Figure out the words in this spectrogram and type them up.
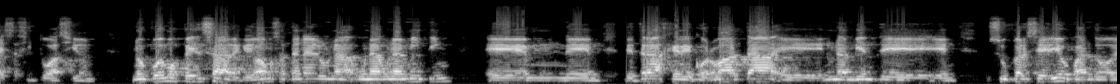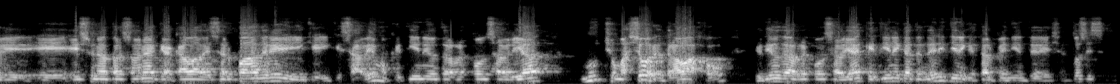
esa situación. No podemos pensar que vamos a tener una, una, una meeting eh, de, traje, de corbata, eh, en un ambiente eh, súper serio cuando es una persona que acaba de ser padre y que, y que, sabemos que tiene otra responsabilidad mucho mayor el trabajo, que tiene otra responsabilidad que tiene que atender y tiene que estar pendiente de ella. Entonces,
